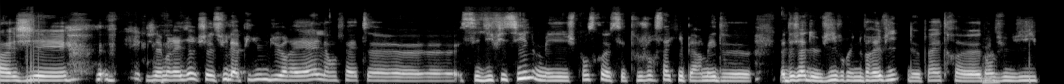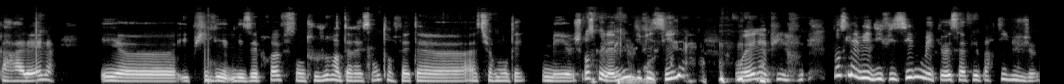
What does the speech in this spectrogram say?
Euh, j'ai, j'aimerais dire que je suis la pilule du réel. En fait, euh, c'est difficile, mais je pense que c'est toujours ça qui permet de, bah, déjà de vivre une vraie vie, de pas être euh, dans Ouais. une vie parallèle. Et, euh, et puis les, les épreuves sont toujours intéressantes en fait à, à surmonter. Mais je pense que la vie est difficile. ouais, la. Je pense que la vie est difficile, mais que ça fait partie du jeu.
